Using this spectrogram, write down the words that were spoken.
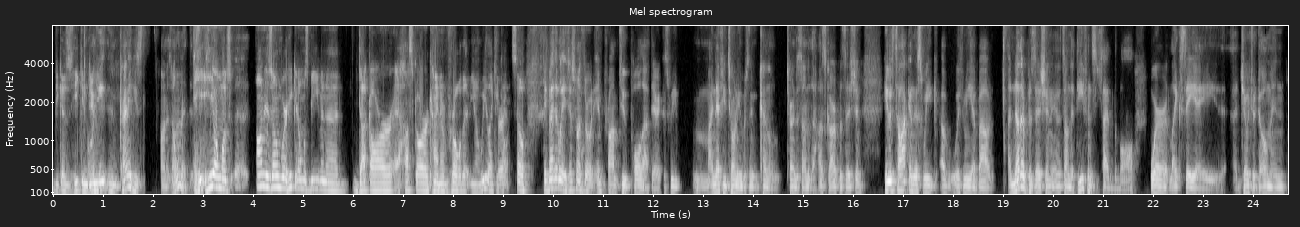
because he can do he kind of he's on his own at this. he, point. he almost uh, on his own where he could almost be even a duck R, a huskar kind of role that you know we like to That's call it. So Hey, by the way, I just want to throw an impromptu poll out there because we, my nephew Tony was in, kind of turned us onto the Huskar position. He was talking this week uh, with me about another position, and it's on the defensive side of the ball, where like say a, a Jojo Domann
